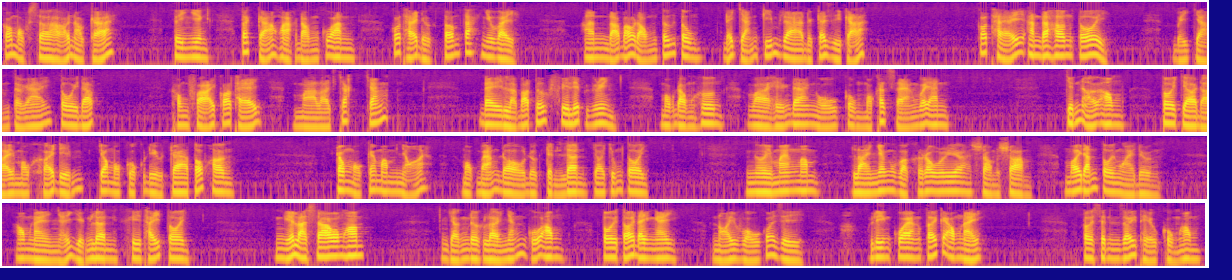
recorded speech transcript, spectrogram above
có một sơ hở nào cả. Tuy nhiên, tất cả hoạt động của anh có thể được tóm tắt như vậy. Anh đã báo động tứ tung để chẳng kiếm ra được cái gì cả. Có thể anh đã hơn tôi. Bị chạm tự ái, tôi đáp. Không phải có thể, mà là chắc chắn. Đây là bá tước Philip Green, một đồng hương và hiện đang ngụ cùng một khách sạn với anh. Chính ở ông, tôi chờ đợi một khởi điểm cho một cuộc điều tra tốt hơn. Trong một cái mâm nhỏ, một bản đồ được trình lên cho chúng tôi. Người mang mâm là nhân vật râu ria sòm sòm mới đánh tôi ngoài đường. Ông này nhảy dựng lên khi thấy tôi. Nghĩa là sao ông hôm? Nhận được lời nhắn của ông, tôi tới đây ngay. Nội vụ có gì liên quan tới cái ông này? Tôi xin giới thiệu cùng ông,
